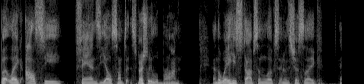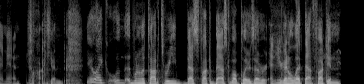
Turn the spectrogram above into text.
but like I'll see fans yell something, especially LeBron. And the way he stops and looks and it's just like, hey man, fucking you're like one of the top three best fucking basketball players ever. And you're gonna let that fucking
